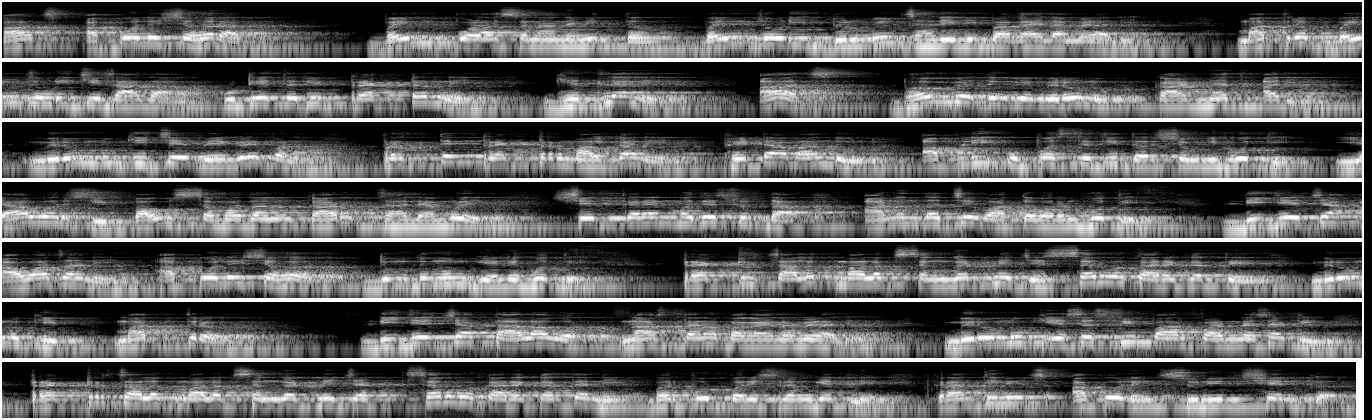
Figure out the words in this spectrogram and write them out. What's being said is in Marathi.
आज अकोले शहरात बैलपोळा सणानिमित्त बैलजोडी दुर्मिळ झालेली बघायला मिळाली. मात्र बैलजोडीची जागा कुठेतरी ट्रॅक्टरने घेतल्याने आज भव्य दिव्य मिरवणूक काढण्यात आली. मिरवणुकीचे वेगळेपणा प्रत्येक ट्रॅक्टर मालकाने फेटा बांधून आपली उपस्थिती दर्शवली होती. यावर्षी पाऊस समाधानकारक झाल्यामुळे शेतकऱ्यांमध्ये सुद्धा आनंदाचे वातावरण होते. डीजेच्या आवाजाने अकोले शहर दुमदुमून गेले होते. ट्रॅक्टर चालक मालक संघटनेचे सर्व कार्यकर्ते मिरवणुकीत मात्र डीजेच्या तालावर नाचताना बघायला मिळाले. मिरवणूक यशस्वी पार पाडण्यासाठी ट्रॅक्टर चालक मालक संघटनेच्या सर्व कार्यकर्त्यांनी भरपूर परिश्रम घेतले. Kranti news Akole Sunil Schenker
